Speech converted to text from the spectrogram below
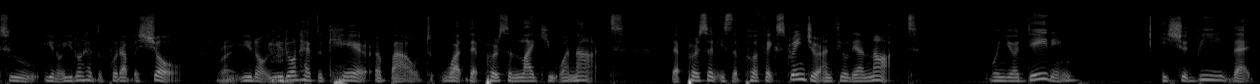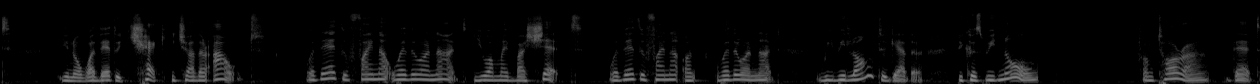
to, you know, you don't have to put up a show. Right. You know, you don't have to care about what that person like you or not. That person is a perfect stranger until they're not. When you're dating, it should be that, you know, we're there to check each other out. We're there to find out whether or not you are my bashert. We're there to find out whether or not we belong together. Because we know from Torah that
